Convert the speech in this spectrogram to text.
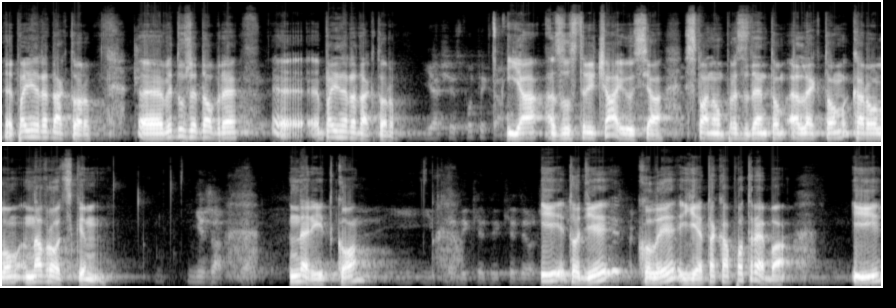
Pani redaktor, Е, редактор, е, ви дуже добре. е, ja się spotykam я зустрічаюся з паном президентом електом Каролом Навроцьким. Нерідко. І тоді, коли є така потреба. І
